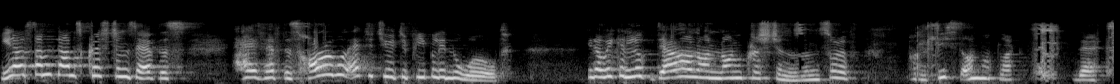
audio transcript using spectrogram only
You know, sometimes Christians have this have, have this horrible attitude to people in the world. You know, we can look down on non-Christians and sort of, well, at least I'm not like that.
